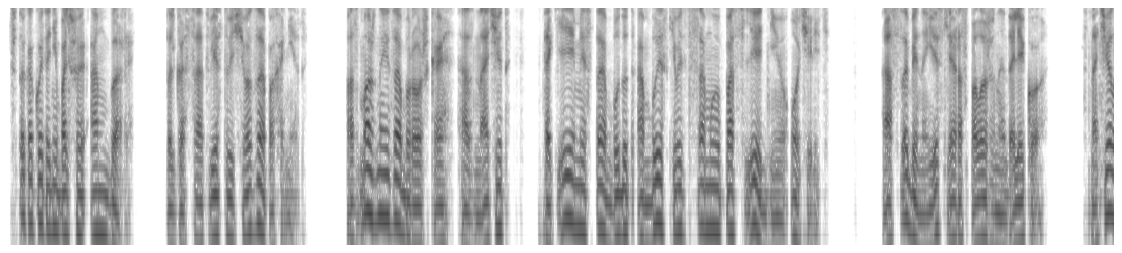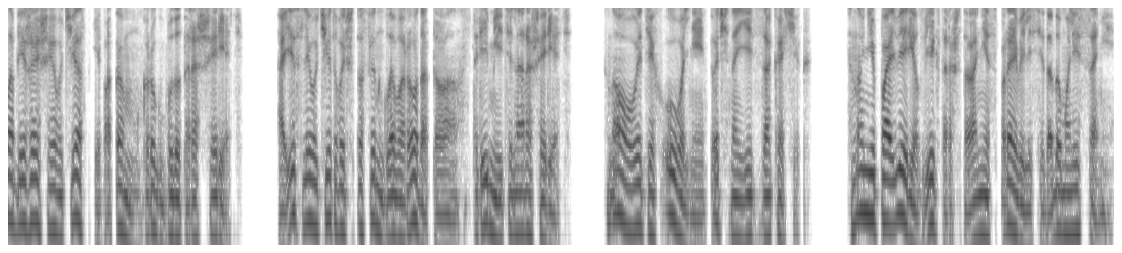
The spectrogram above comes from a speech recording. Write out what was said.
что какой-то небольшой амбар, только соответствующего запаха нет. Возможно, и заброшка, а значит, такие места будут обыскивать в самую последнюю очередь. Особенно, если расположены далеко. Сначала ближайшие участки, потом круг будут расширять. А если учитывать, что сын главы рода, то стремительно расширять. Но у этих увольней точно есть заказчик. Но не поверил Виктор, что они справились и додумались сами.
